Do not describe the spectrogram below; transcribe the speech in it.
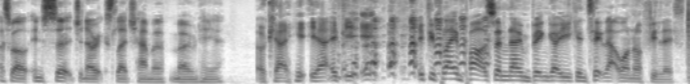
as well? Insert generic sledgehammer moan here. Okay, yeah. If you if, if you're playing parts unknown bingo, you can tick that one off your list.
